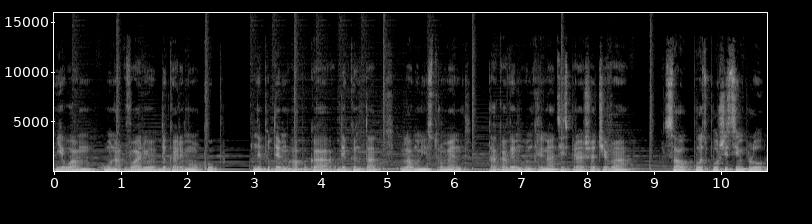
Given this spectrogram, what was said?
Eu am un acvariu de care mă ocup. Ne putem apuca de cântat la un instrument, dacă avem înclinații spre așa ceva, sau poți pur și simplu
